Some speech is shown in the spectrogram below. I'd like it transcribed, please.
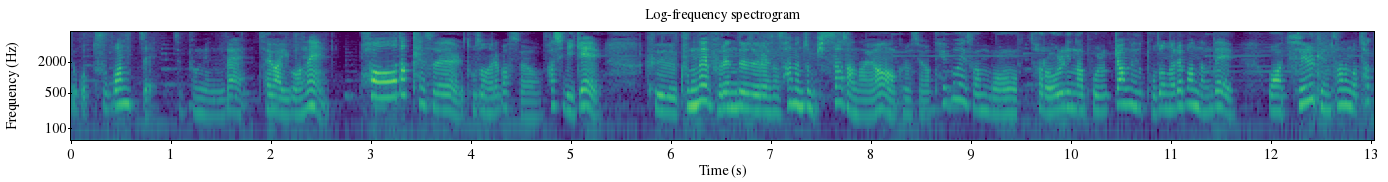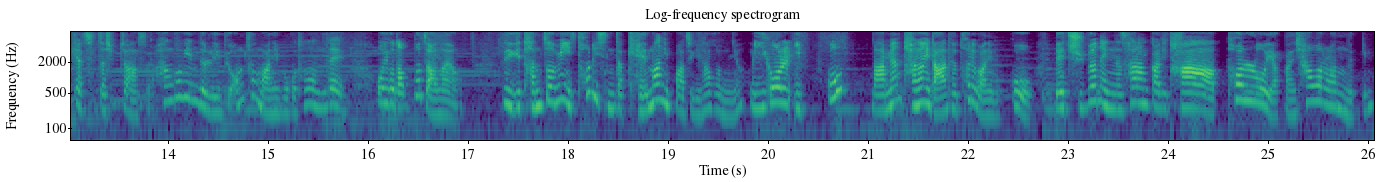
이거 두 번째 제품인데 제가 이번에 퍼자켓을 도전을 해봤어요. 사실 이게 그 국내 브랜드들에서 사면 좀 비싸잖아요. 그래서 제가 태부에서 한번 잘 어울리나 볼 겸 해서 도전을 해봤는데 와 질 괜찮은 거 찾기가 진짜 쉽지 않았어요. 한국인들 리뷰 엄청 많이 보고 찾았는데 어 이거 나쁘지 않아요. 근데 이게 단점이 털이 진짜 개 많이 빠지긴 하거든요. 이걸 입고 나면 당연히 나한테 털이 많이 붙고 내 주변에 있는 사람까지 다 털로 약간 샤워를 하는 느낌?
